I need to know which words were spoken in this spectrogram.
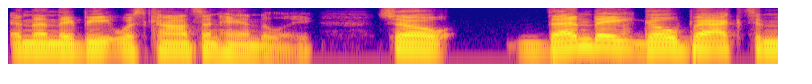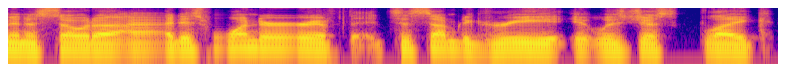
And then they beat Wisconsin handily. So then they go back to Minnesota. I just wonder if, to some degree, it was just like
